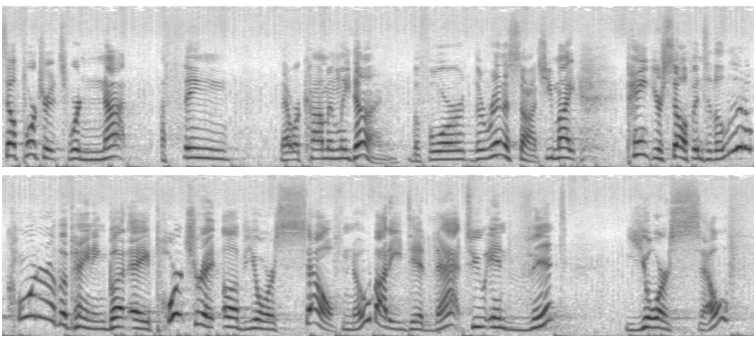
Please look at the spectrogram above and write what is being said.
Self portraits were not a thing that were commonly done before the Renaissance. You might paint yourself into the little corner of a painting, but a portrait of yourself, nobody did that. To invent yourself?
